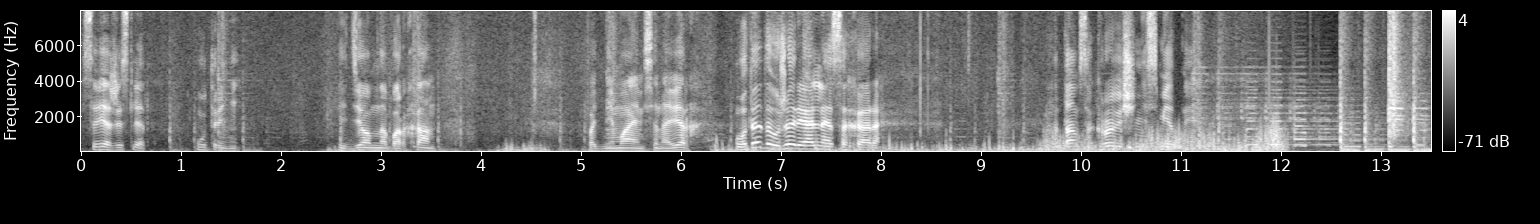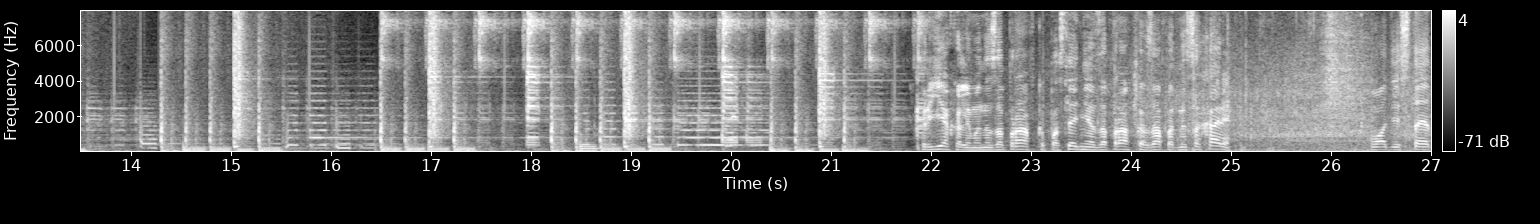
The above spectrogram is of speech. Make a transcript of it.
Свежий след, утренний. Идем на бархан. Поднимаемся наверх. Вот это уже реальная Сахара. А там сокровища несметные. Приехали мы на заправку. Последняя заправка в Западной Сахаре. Вот здесь стоят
